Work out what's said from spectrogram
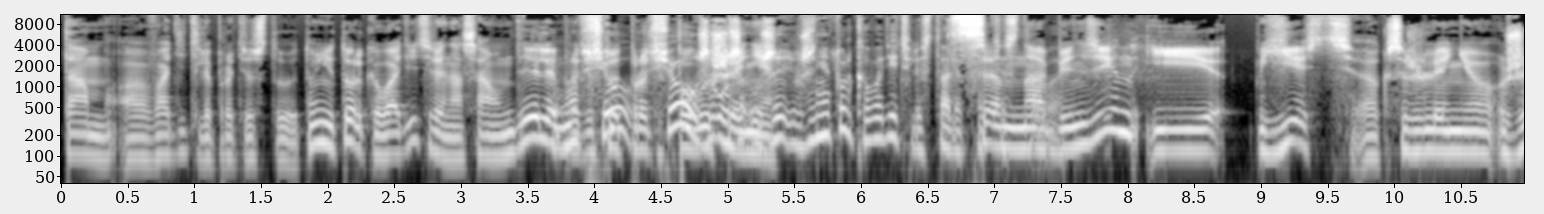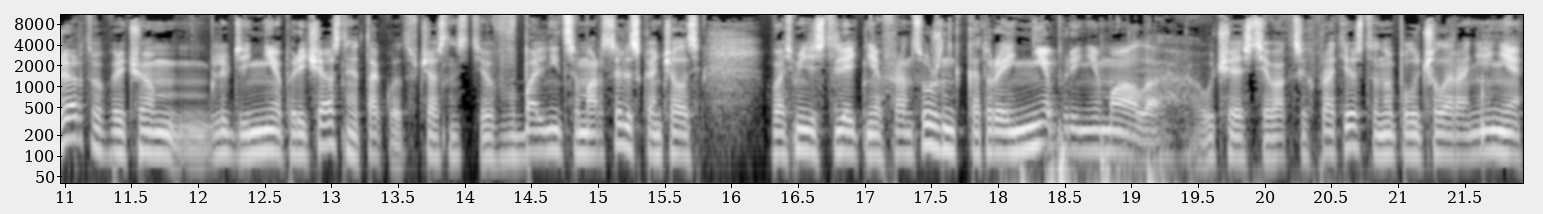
Там а, водители протестуют. Ну, не только водители, на самом деле, ну, протестуют все, против все, повышения уже, уже, уже не только водители стали цен на бензин. И есть, э, к сожалению, жертвы, причем люди не причастные. Так вот, в частности, в больнице Марселя скончалась 80-летняя француженка, которая не принимала участие в акциях протеста, но получила ранение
